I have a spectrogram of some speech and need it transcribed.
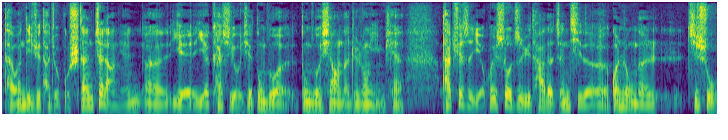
台湾地区它就不是。但这两年呃也也开始有一些动作动作。像的这种影片，它确实也会受制于它的整体的观众的基数。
